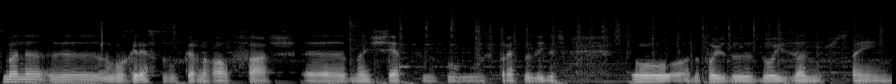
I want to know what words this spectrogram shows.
semana, uh, o regresso do Carnaval faz a uh, manchete do Expresso das Ilhas. Depois de dois anos sem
